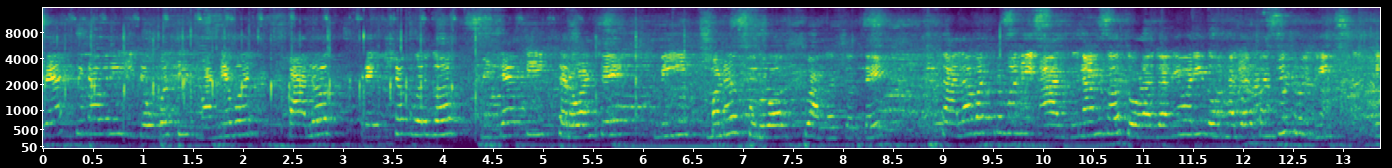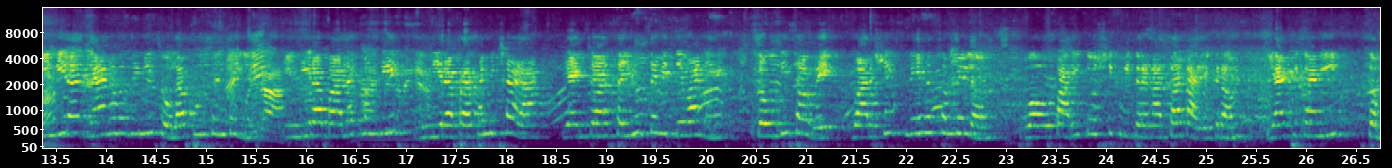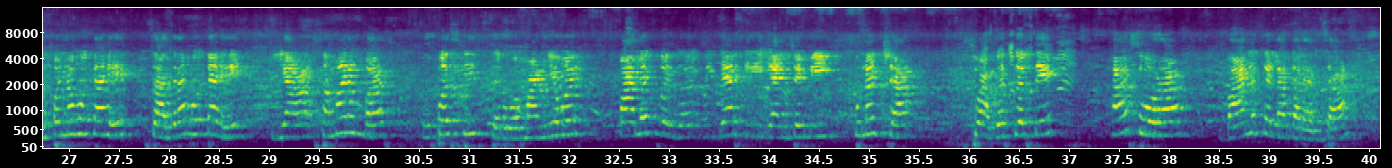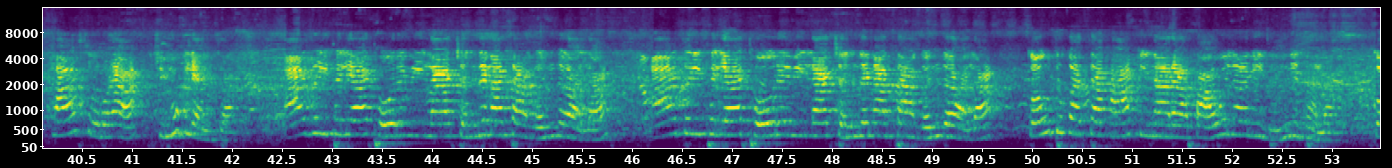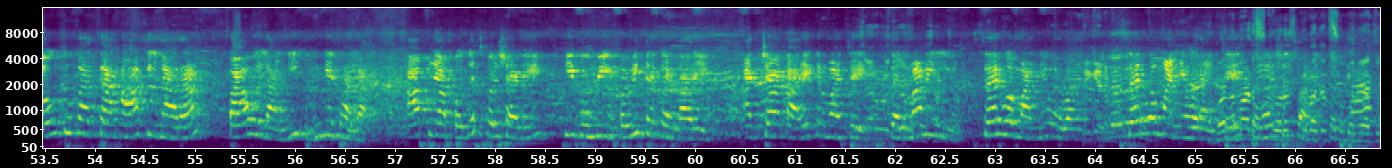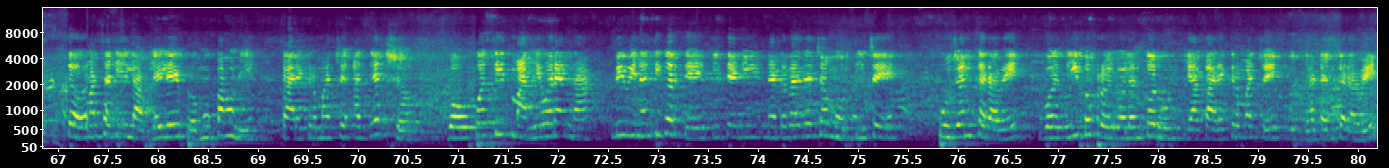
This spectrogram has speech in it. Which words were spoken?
व्यासपीठावरील इथे उपस्थित मान्यवर पालक प्रेक्षक वर्ग विद्यार्थी सर्वांचे मी मनपूर्वक स्वागत करते. सालाबादप्रमाणे आज दिनांक सोळा जानेवारी दोन हजार पंचवीस रोजी इंदिरा ज्ञानवर्धिनी सोलापूर संचयित इंदिरा बालक मंदिर इंदिरा प्राथमिक शाळा यांच्या संयुक्त विद्यमाने चौतीसावे वार्षिक स्नेह संमेलन व पारितोषिक वितरणाचा कार्यक्रम या ठिकाणी संपन्न होत आहे. साजरा होत या समारंभात उपस्थित सर्व मान्यवर पालकवर्ग विद्यार्थी यांचे मी पुनश्च स्वागत करते. हा सोहळा बालकलाकारांचा हा सोहळा चिमुकल्यांचा. आज इथल्या थोरवीला चंदनाचा गंध आला. आज इथल्या थोरवीला चंदनाचा गंध आला. कौतुकाचा हा किनारा पावलानी धन्य झाला. कौतुकाचा हा किनारा पावलानी धन्य झाला. पदस्पर्शाने ही भूमी पवित्र करणारे आजच्या कार्यक्रमाचे सन्माननीय सर्व मान्यवर सर्व मान्यवरांचे. तर लाभलेले प्रमुख पाहुणे कार्यक्रमाचे अध्यक्ष व उपस्थित मान्यवरांना मी विनंती करते की त्यांनी नटराजाच्या मूर्तीचे पूजन करावे व दीप प्रज्वलन करून या कार्यक्रमाचे उद्घाटन करावे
